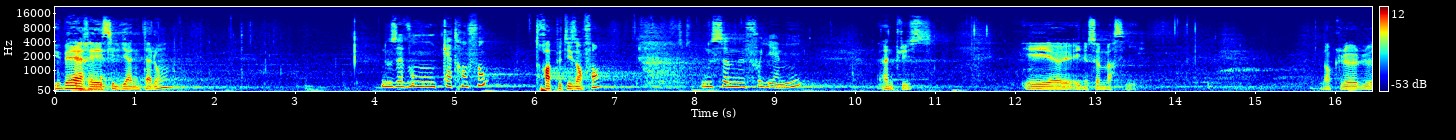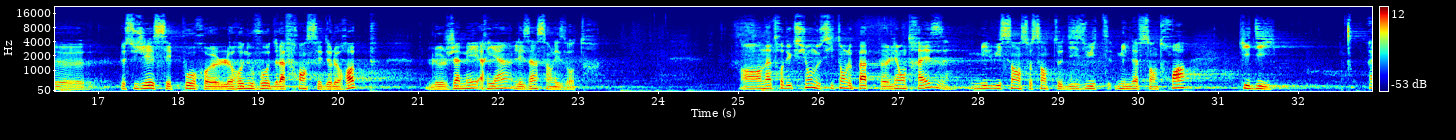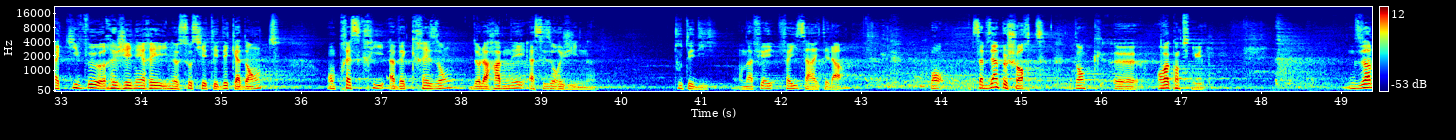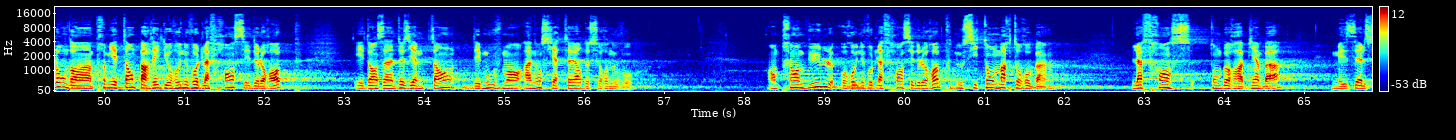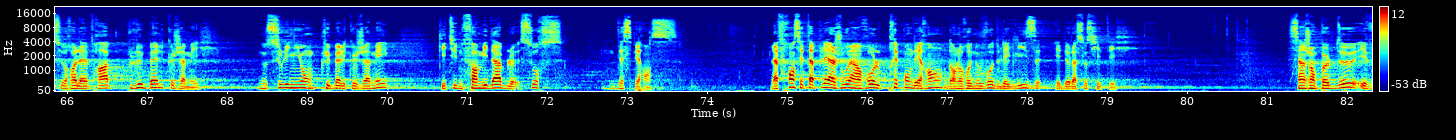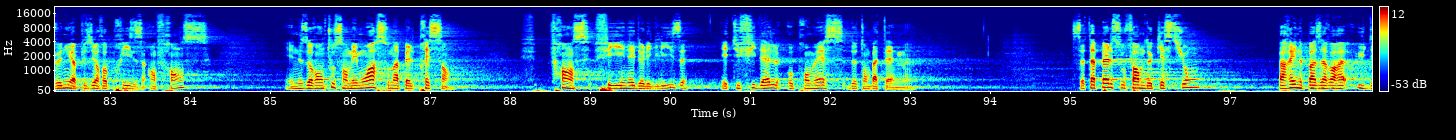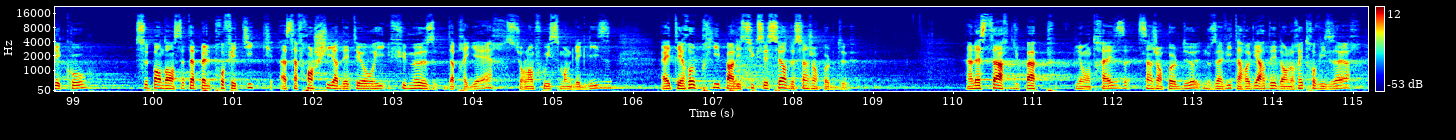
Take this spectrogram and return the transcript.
Hubert et Sylviane Talon. Nous avons quatre enfants. Trois petits-enfants. Nous sommes foyer amis. Un de plus. Et, euh, et nous sommes marseillais. Donc le, le, le sujet, c'est pour euh, le renouveau de la France et de l'Europe, le jamais rien les uns sans les autres. En introduction, nous citons le pape Léon XIII, 1878-1903, qui dit À qui veut régénérer une société décadente, on prescrit avec raison de la ramener à ses origines. Tout est dit. On a failli s'arrêter là. Bon, ça faisait un peu short, donc euh, on va continuer. Nous allons dans un premier temps parler du renouveau de la France et de l'Europe, et dans un deuxième temps des mouvements annonciateurs de ce renouveau. En préambule au renouveau de la France et de l'Europe, nous citons Marthe Robin. La France tombera bien bas, mais elle se relèvera plus belle que jamais. Nous soulignons plus belle que jamais, qui est une formidable source d'espérance. La France est appelée à jouer un rôle prépondérant dans le renouveau de l'Église et de la société. Saint Jean-Paul II est venu à plusieurs reprises en France et nous avons tous en mémoire son appel pressant. France, fille aînée de l'Église, es-tu fidèle aux promesses de ton baptême? Cet appel sous forme de question paraît ne pas avoir eu d'écho, cependant cet appel prophétique à s'affranchir des théories fumeuses d'après-guerre sur l'enfouissement de l'Église a été repris par les successeurs de Saint Jean-Paul II. À l'instar du pape Léon XIII, Saint Jean-Paul II nous invite à regarder dans le rétroviseur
